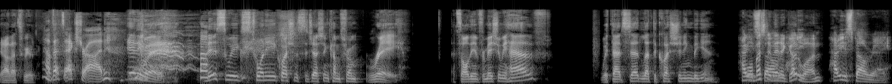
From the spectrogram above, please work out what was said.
Yeah, that's weird. Oh, that's extra odd. Anyway, this week's 20 question suggestion comes from Ray. That's all the information we have. With that said, let the questioning begin. How do Well, you it must have been a good do you- one. How do you spell Ray?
